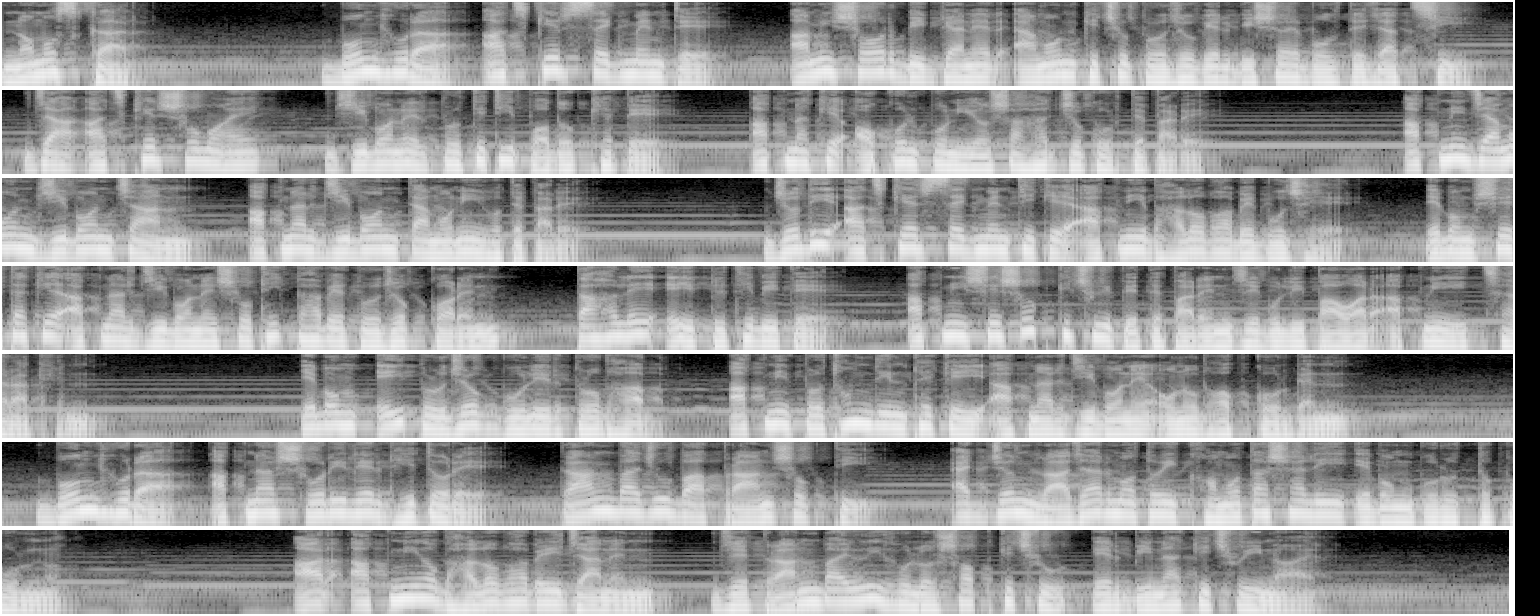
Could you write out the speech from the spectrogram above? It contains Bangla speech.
নমস্কার। বন্ধুরা, আজকের সেগমেন্টে আমি সৌর বিজ্ঞানের এমন কিছু প্রযোগের বিষয়ে বলতে যাচ্ছি, যা আজকের সময়ে জীবনের প্রতিটি পদক্ষেপে আপনাকে অকল্পনীয় সাহায্য করতে পারে। আপনি যেমন জীবন চান, আপনার জীবন তেমনই হতে পারে। যদি আজকের সেগমেন্টটিকে আপনি ভালোভাবে বুঝে এবং সেটাকে আপনার জীবনে সঠিকভাবে প্রয়োগ করেন, তাহলে এই পৃথিবীতে আপনি সেসব কিছুই পেতে পারেন যেগুলি পাওয়ার আপনি ইচ্ছা রাখেন। এবং এই প্রযোগগুলির প্রভাব আপনি প্রথম দিন থেকেই আপনার জীবনে অনুভব করবেন। বন্ধুরা, আপনার শরীরের ভিতরে প্রাণবাজু বা প্রাণশক্তি একজন রাজার মতোই ক্ষমতাশালী এবং গুরুত্বপূর্ণ। আর আপনিও ভালোভাবেই জানেন যে প্রাণবায়ুই হল সবকিছু, এর বিনা কিছুই নয়।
